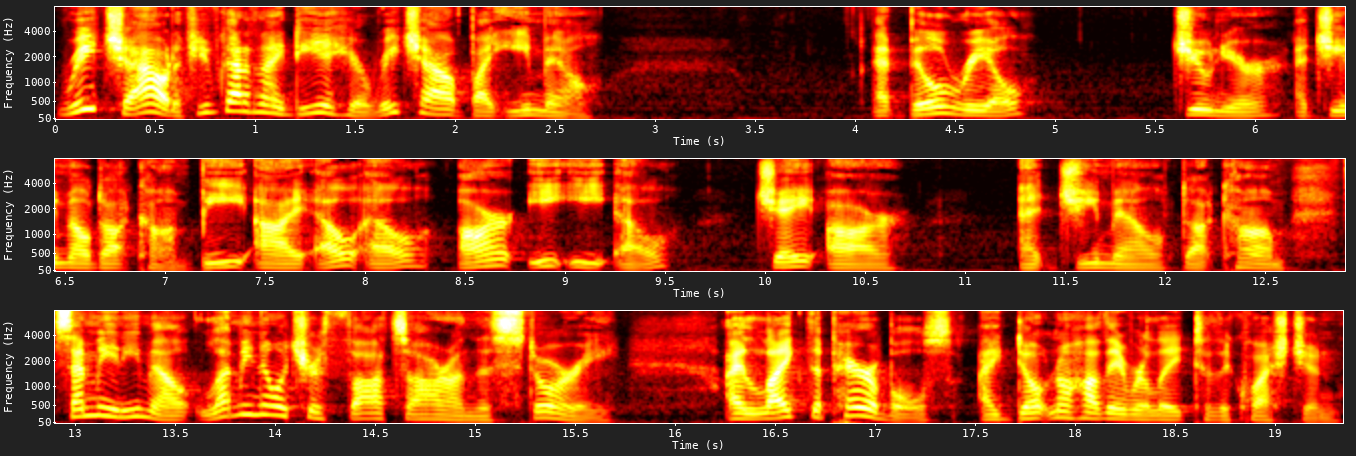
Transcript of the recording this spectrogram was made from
reach out. If you've got an idea here, reach out by email at billreel jr at gmail.com. B I L L R E E L J R at gmail.com. Send me an email. Let me know what your thoughts are on this story. I like the parables. I don't know how they relate to the question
